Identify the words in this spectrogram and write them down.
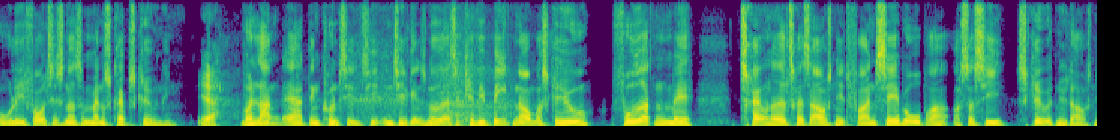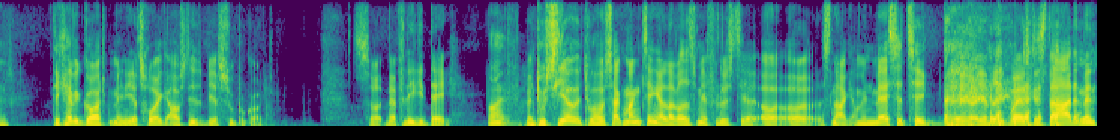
Ole, i forhold til sådan noget som manuskriptskrivning. Ja. Hvor langt er den kunstige intelligens noget? Altså, kan vi bede den om at skrive, fodre den med 350 afsnit fra en sæbeopera, og så sige, skriv et nyt afsnit? Det kan vi godt, men jeg tror ikke, afsnittet bliver super godt. Så i hvert fald ikke i dag. Nej. Men du siger du har jo sagt mange ting allerede, som jeg får lyst til at, at, at snakke om en masse ting, øh, og jeg ved ikke, hvor jeg skal starte, men,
